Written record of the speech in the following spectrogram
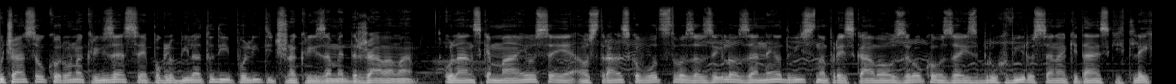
V času korona krize se je poglobila tudi politična kriza med državama. V lanskem maju se je avstralsko vodstvo zavzelo za neodvisno preiskavo vzrokov za izbruh virusa na kitajskih tleh.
